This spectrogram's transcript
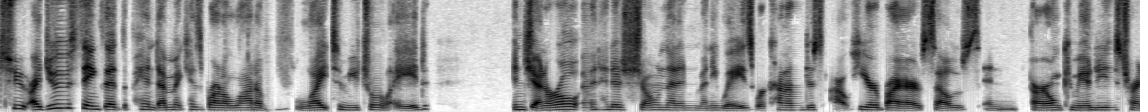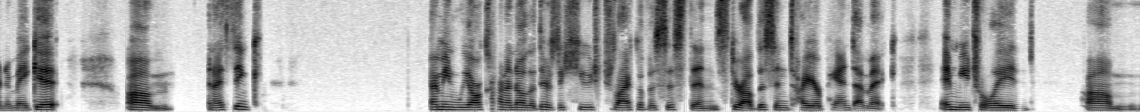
to I do think that the pandemic has brought a lot of light to mutual aid in general and it has shown that in many ways we're kind of just out here by ourselves in our own communities trying to make it um and I think I mean we all kind of know that there's a huge lack of assistance throughout this entire pandemic and mutual aid um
